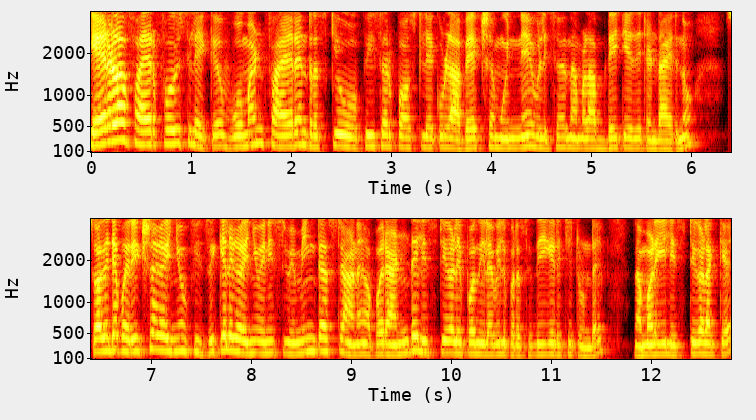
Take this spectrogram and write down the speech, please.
കേരള ഫയർഫോഴ്സിലേക്ക് woman fire and rescue officer പോസ്റ്റിലേക്കുള്ള അപേക്ഷ മുന്നേ വിളിച്ചത് നമ്മൾ അപ്ഡേറ്റ് ചെയ്തിട്ടുണ്ടായിരുന്നു. സോ അതിന്റെ പരീക്ഷ കഴിഞ്ഞു ഫിസിക്കൽ കഴിഞ്ഞു ഇനി സ്വിമ്മിംഗ് ടെസ്റ്റ് ആണ്. അപ്പോൾ രണ്ട് ലിസ്റ്റുകൾ ഇപ്പോൾ നിലവിൽ പ്രസിദ്ധീകരിച്ചിട്ടുണ്ട്. നമ്മൾ ഈ ലിസ്റ്റുകളൊക്കെ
